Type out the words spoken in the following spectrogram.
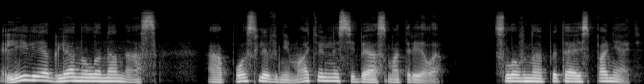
Ливия глянула на нас, а после внимательно себя осмотрела, словно пытаясь понять,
